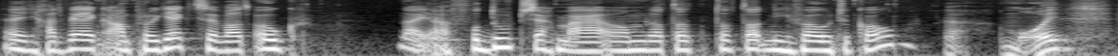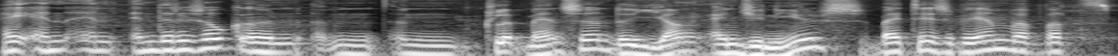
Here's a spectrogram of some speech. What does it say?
je gaat werken aan projecten wat ook nou ja, Ja. voldoet zeg maar, om dat, dat, tot dat niveau te komen. Ja, mooi. Hey, en, en, en er is ook een, een, een club mensen, de Young Engineers bij TCBM. Wat, wat,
